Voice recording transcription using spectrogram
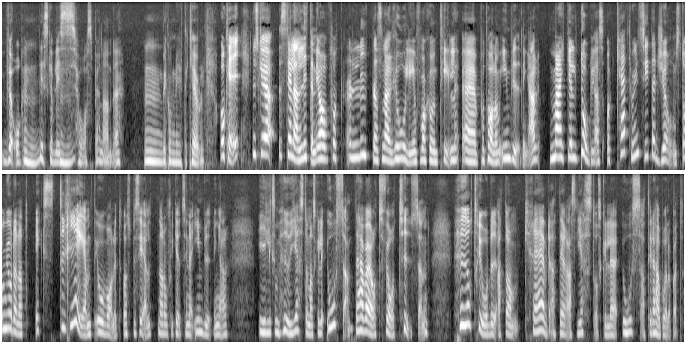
vår. Det ska bli så spännande. Mm, det kommer bli jättekul. Okej, nu ska jag ställa en liten, jag har fått en liten sån här rolig information till eh, på tal om inbjudningar. Michael Douglas och Catherine Zeta-Jones, de gjorde något extremt ovanligt och speciellt när de skickade ut sina inbjudningar i liksom hur gästerna skulle osa. Det här var år 2000. Hur tror du att de krävde att deras gäster skulle osa till det här bröllopet?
